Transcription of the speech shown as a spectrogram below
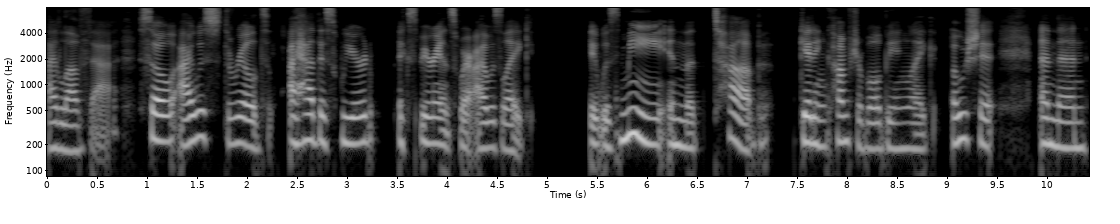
I love that. So I was thrilled. I had this weird experience where I was like, it was me in the tub getting comfortable, being like, oh shit. And then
